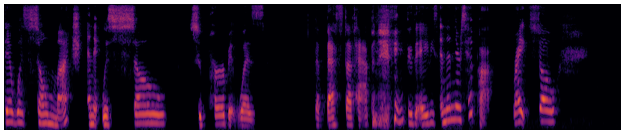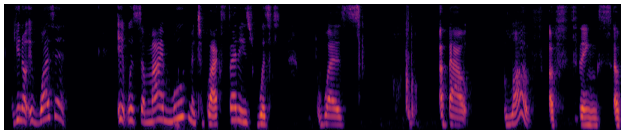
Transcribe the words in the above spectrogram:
there was so much and it was so superb. It was the best stuff happening through the 80s. And then there's hip hop, right? So, you know, it wasn't, it was so my movement to Black Studies was was about love of things of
